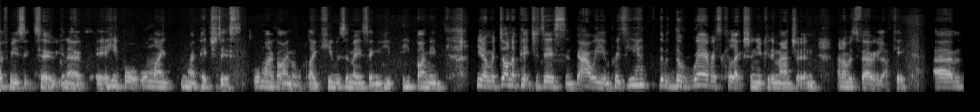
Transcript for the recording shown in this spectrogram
of music too. You know, he bought all my my picture discs, all my vinyl. Like he was amazing. He he buy me, you know, Madonna picture discs and Bowie and Prince. He had the, the rarest collection you could imagine, and I was very lucky. Um,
